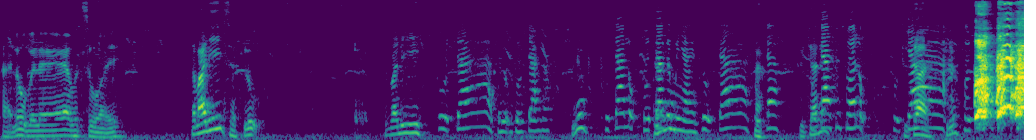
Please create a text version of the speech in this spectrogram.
ถ่ายรูปไปแล้วคนสวยสบายดีสิลูกสบายดี ถูกจ้าลูกถูกจ้าเนาะเดี๋ยว ถูกจ้าลูกถูกจ้าเดี๋ยวมีใหญ่ถูกจ้าถูกจ้าถือถูจ้ากดิจ้าสวยๆลูกถูกจ้าถูกจ้าถูกจ้า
